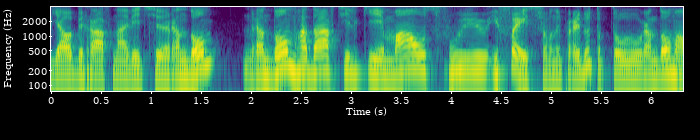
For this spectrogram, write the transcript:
я обіграв навіть рандом. Рандом вгадав тільки Маус, Фурію і Фейс, що вони пройдуть. Тобто у рандома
